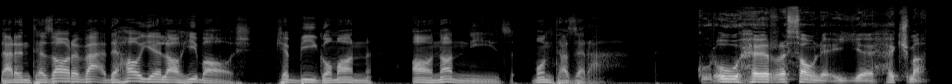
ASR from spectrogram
در انتظار وعده های الهی باش که بیگمان آنان نیز منتظرند. گروه رسانه‌ای حکمت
